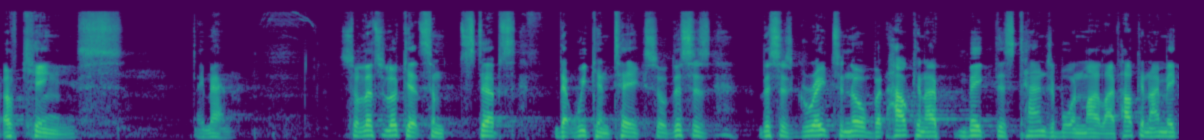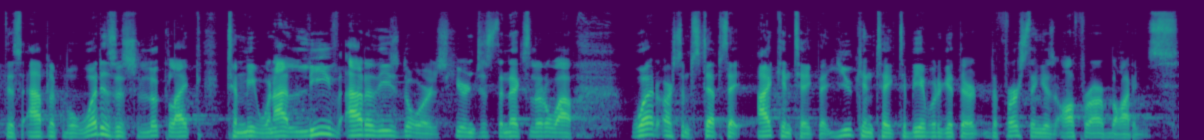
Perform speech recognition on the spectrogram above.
of Kings. Amen. So let's look at some steps that we can take. So this is this is great to know, but how can I make this tangible in my life? How can I make this applicable? What does this look like to me when I leave out of these doors here in just the next little while? What are some steps that I can take, that you can take to be able to get there? The first thing is offer our bodies.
